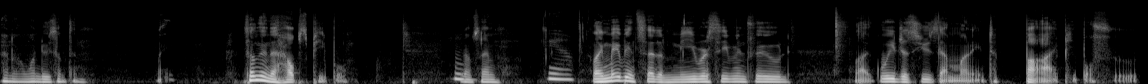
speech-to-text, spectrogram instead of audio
I don't know. I want to do something like something that helps people. You know what I'm saying? Yeah. Like maybe instead of me receiving food, like we just use that money to buy people food.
